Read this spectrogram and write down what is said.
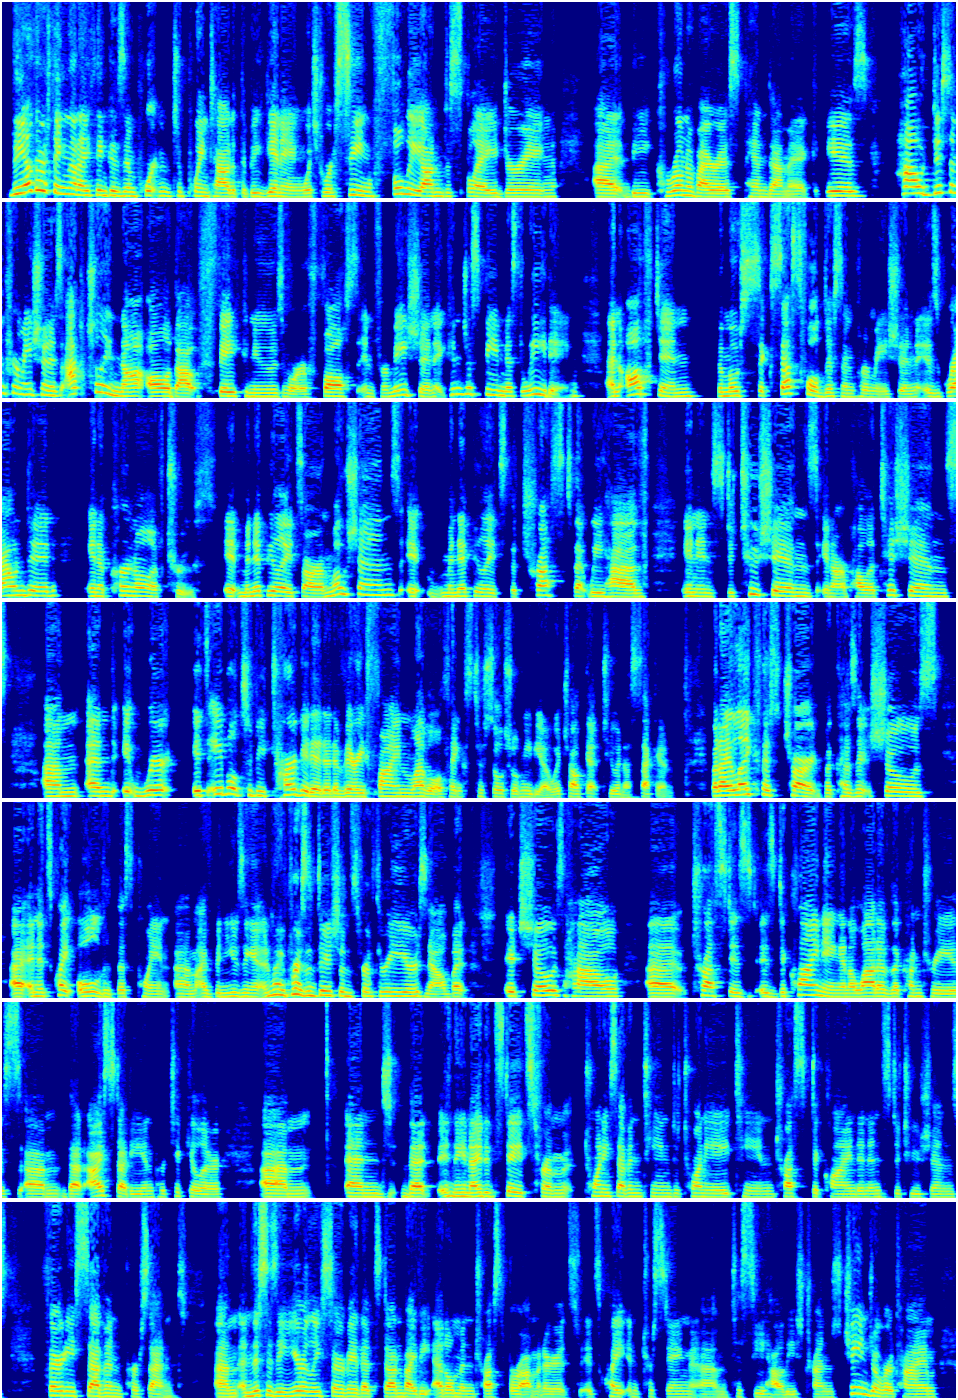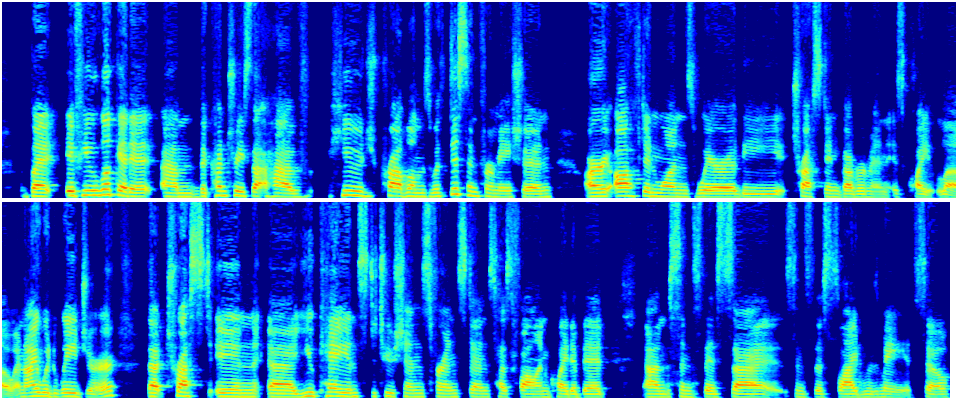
The other thing that I think is important to point out at the beginning, which we're seeing fully on display during uh, the coronavirus pandemic is how disinformation is actually not all about fake news or false information. It can just be misleading. And often, the most successful disinformation is grounded in a kernel of truth. It manipulates our emotions, it manipulates the trust that we have in institutions, in our politicians. Um, and it, we're, it's able to be targeted at a very fine level thanks to social media, which I'll get to in a second. But I like this chart because it shows, uh, and it's quite old at this point. Um, I've been using it in my presentations for three years now, but it shows how uh, trust is is declining in a lot of the countries um, that I study, in particular. Um, and that in the United States from 2017 to 2018, trust declined in institutions 37 percent. Um, and this is a yearly survey that's done by the Edelman Trust Barometer. It's, it's quite interesting um, to see how these trends change over time. But if you look at it, um, the countries that have huge problems with disinformation are often ones where the trust in government is quite low. And I would wager that trust in uh, UK institutions, for instance, has fallen quite a bit um, since this uh, since this slide was made. So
